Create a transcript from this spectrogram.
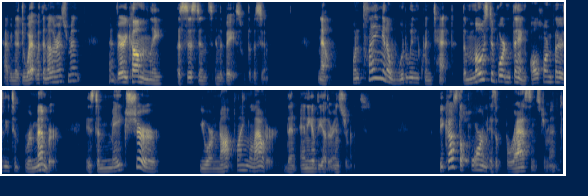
having a duet with another instrument, and very commonly, assistance in the bass with the bassoon. Now, when playing in a woodwind quintet, the most important thing all horn players need to remember is to make sure you are not playing louder than any of the other instruments. Because the horn is a brass instrument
